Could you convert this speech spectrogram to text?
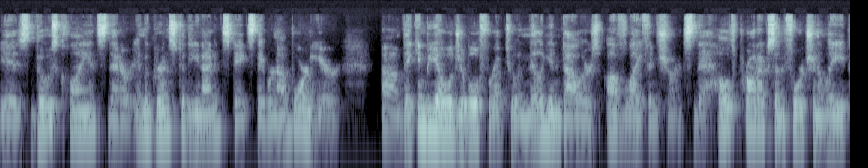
is those clients that are immigrants to the United States, they were not born here, um, they can be eligible for up to a million dollars of life insurance. The health products, unfortunately,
